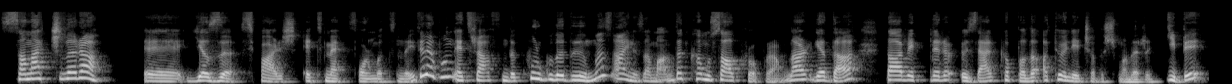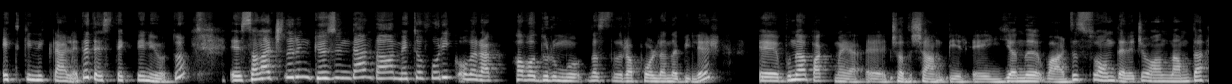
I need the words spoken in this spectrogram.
sanatçılara e, yazı sipariş etme formatındaydı ve bunun etrafında kurguladığımız aynı zamanda kamusal programlar ya da davetlere özel kapalı atölye çalışmaları gibi etkinliklerle de destekleniyordu. E, sanatçıların gözünden daha metaforik olarak hava durumu nasıl raporlanabilir? E, buna bakmaya e, çalışan bir e, yanı vardı. Son derece o anlamda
